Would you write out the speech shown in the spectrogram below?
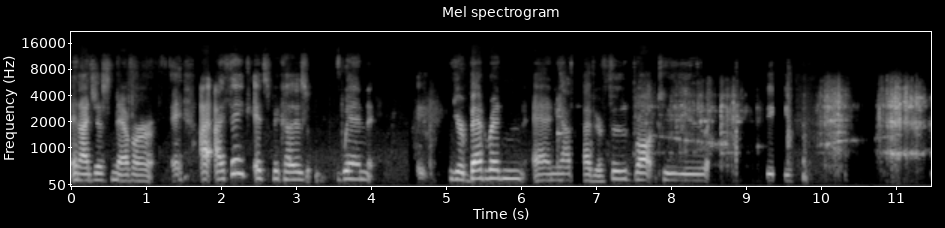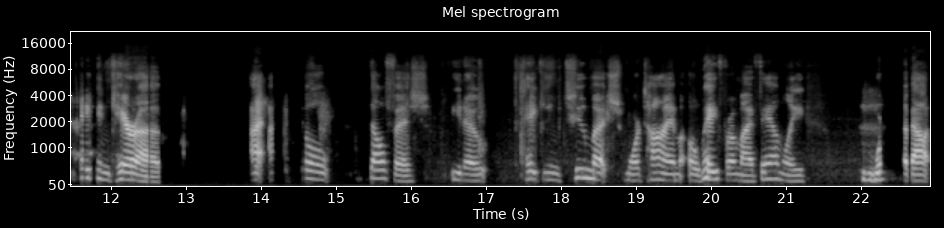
And I just never I, I think it's because when you're bedridden and you have to have your food brought to you, be taken care of. I, I feel selfish, you know, taking too much more time away from my family mm-hmm. about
